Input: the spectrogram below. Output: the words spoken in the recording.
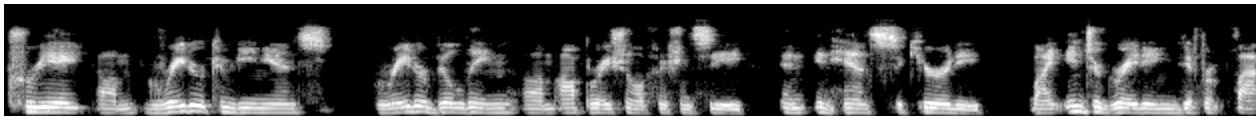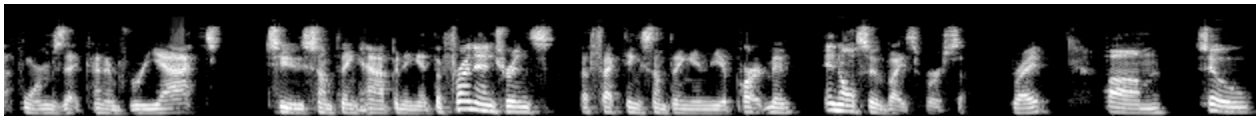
create um, greater convenience, greater building um, operational efficiency, and enhance security by integrating different platforms that kind of react to something happening at the front entrance, affecting something in the apartment, and also vice versa, right? Um, so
